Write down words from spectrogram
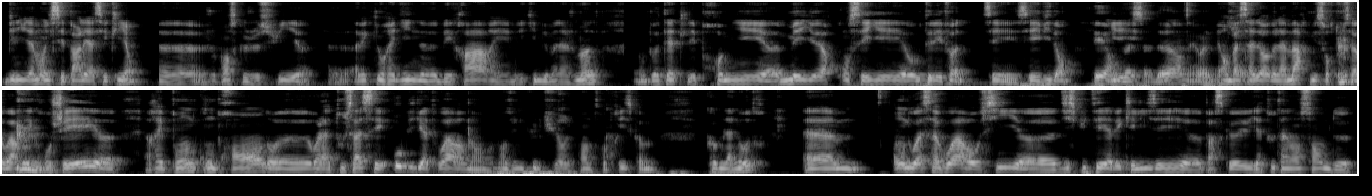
Bien évidemment, il sait parler à ses clients. Euh, je pense que je suis, euh, avec Noureddin Bekrar et l'équipe de management, on doit être les premiers euh, meilleurs conseillers au téléphone, c'est évident. Et ambassadeur, mais ouais, ambassadeur de la marque, mais surtout savoir décrocher, euh, répondre, comprendre, euh, voilà, tout ça c'est obligatoire dans, dans, une culture d'entreprise comme comme la nôtre. on doit savoir aussi discuter avec l'Élysée parce qu'il y a tout un ensemble de,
